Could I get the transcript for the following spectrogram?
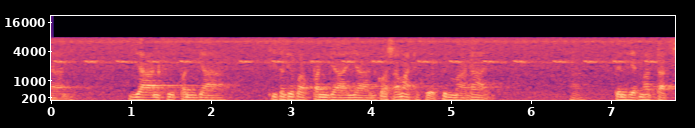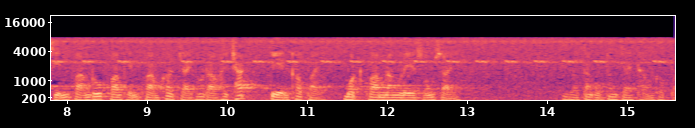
ญาณญาณคือปัญญา ที่เขาเรียกว่าปัญญาญาณก็สามารถจะเกิดขึ้นมาได้ เป็นเหตุมาตัดสินความรู้ความเห็นความเข้าใจของเราให้ชัดเจนเข้าไป หมดความลังเลสงสัย ที่เราตั้งอกตั้งใจทำเข้าไป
